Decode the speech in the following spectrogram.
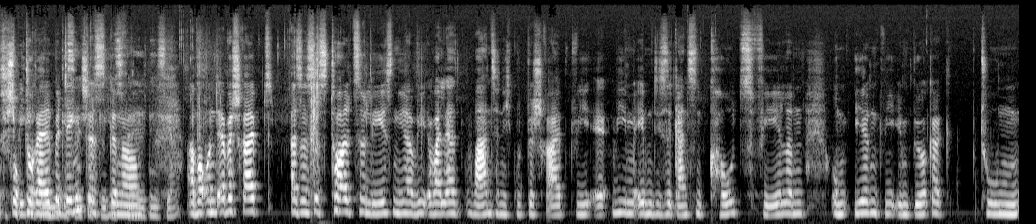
Strukturell bedingt ist, genau. Ja. Aber und er beschreibt, also es ist toll zu lesen, ja, wie, weil er wahnsinnig gut beschreibt, wie, wie ihm eben diese ganzen Codes fehlen, um irgendwie im Bürgertum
